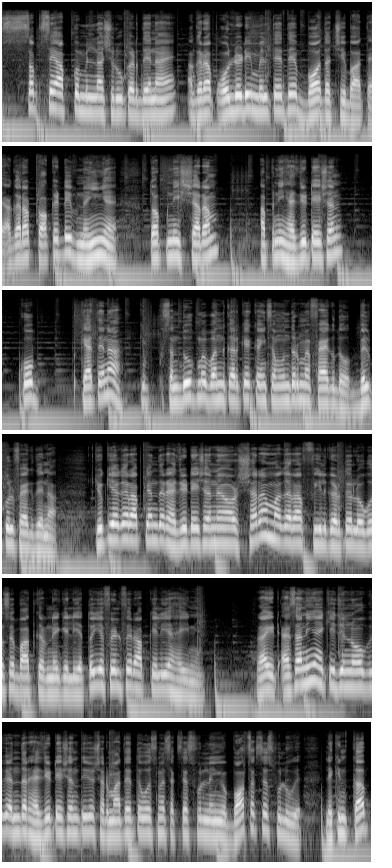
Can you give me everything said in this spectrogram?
सबसे आपको मिलना शुरू कर देना है। अगर आप ऑलरेडी मिलते थे, बहुत अच्छी बात है। अगर आप टॉकेटिव नहीं हैं तो अपनी शर्म, अपनी हेजिटेशन को कहते हैं ना कि संदूक में बंद करके कहीं समुद्र में फेंक दो, बिल्कुल फेंक देना। क्योंकि अगर आपके अंदर हेजिटेशन है और शर्म अगर आप फील करते हो लोगों से बात करने के लिए तो ये फ़ील्ड फिर आपके लिए है ही नहीं। Right right. ऐसा नहीं है कि जिन लोगों के अंदर हेजिटेशन थी, जो शर्माते थे, वो इसमें सक्सेसफुल नहीं हुए। बहुत सक्सेसफुल हुए। लेकिन कब?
